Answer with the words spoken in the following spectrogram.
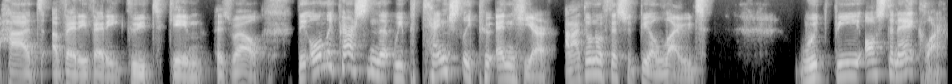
had a very, very good game as well. The only person that we potentially put in here, and I don't know if this would be allowed, would be Austin Ekeler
